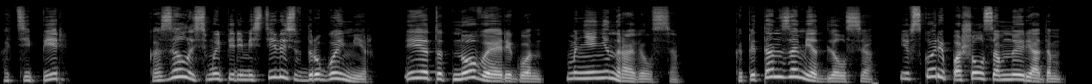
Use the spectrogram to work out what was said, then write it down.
а теперь... Казалось, мы переместились в другой мир, и этот новый Орегон мне не нравился. Капитан замедлился и вскоре пошел со мной рядом,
